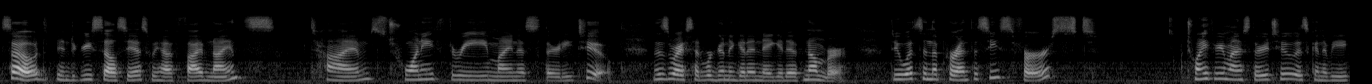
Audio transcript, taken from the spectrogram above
So in degrees Celsius, we have 5 ninths times 23 minus 32. This is where I said we're going to get a negative number. Do what's in the parentheses first. 23 minus 32 is going to be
